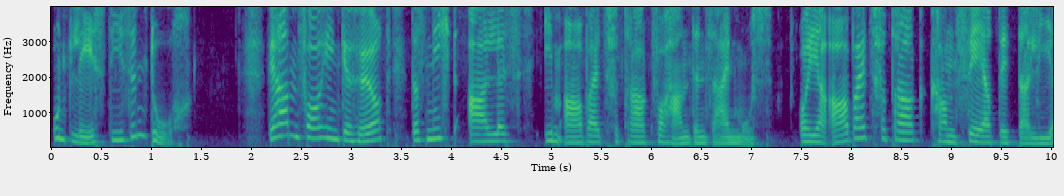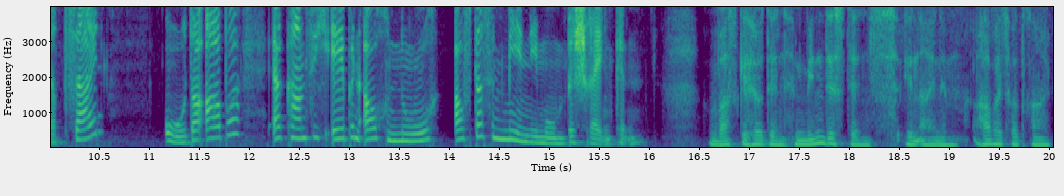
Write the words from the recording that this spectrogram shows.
und lest diesen durch. Wir haben vorhin gehört, dass nicht alles im Arbeitsvertrag vorhanden sein muss. Euer Arbeitsvertrag kann sehr detailliert sein oder aber er kann sich eben auch nur auf das Minimum beschränken. Was gehört denn mindestens in einem Arbeitsvertrag?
